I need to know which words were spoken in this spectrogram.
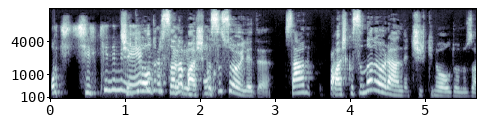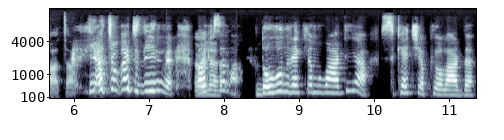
O çirkinimi Çirkin neye olduğunu sana başkası söyledi. Sen Başkasından öğrendin çirkin olduğunu zaten. ya çok acı değil mi? Öyle. Baksana. Dove'un reklamı vardı ya. Skeç yapıyorlardı.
